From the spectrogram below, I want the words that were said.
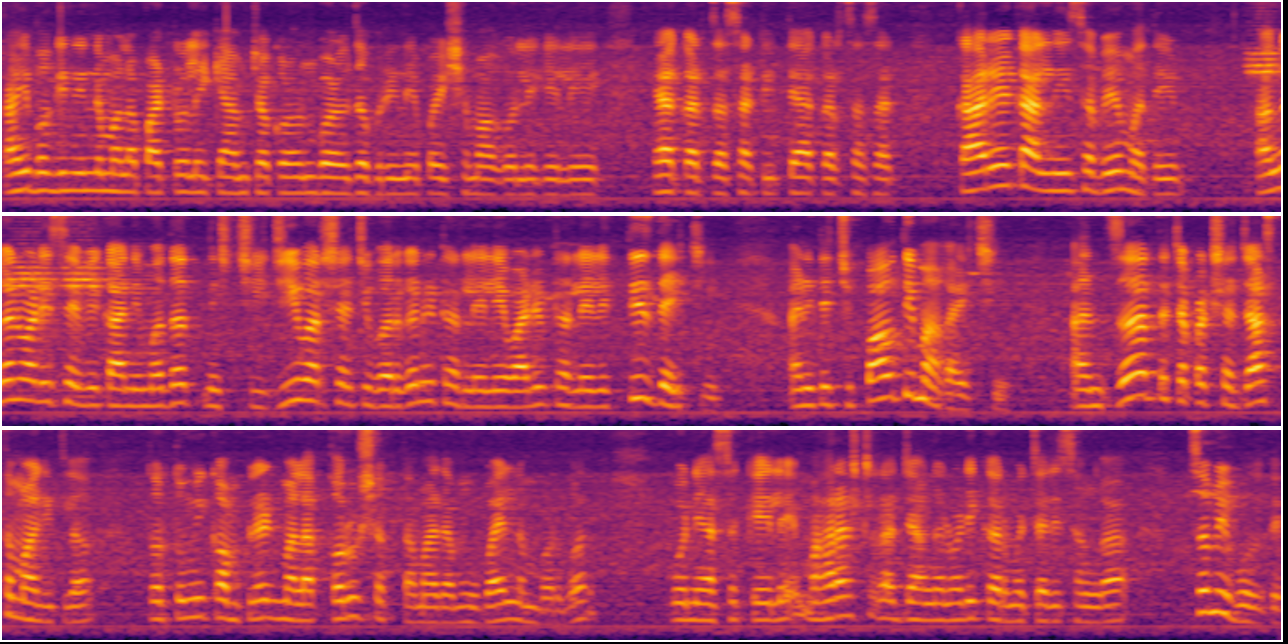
काही भगिनींनी मला पाठवलं आहे की आमच्याकडून बळजबरीने पैसे मागवले गेले ह्या खर्चासाठी त्या खर्चासाठी. कार्यकालनी सभेमध्ये अंगणवाडी सेविका आणि मदतनीसची जी वर्षाची वर्गणी ठरलेली वाढीव ठरलेली तीच द्यायची आणि त्याची पावती मागायची. आणि जर त्याच्यापेक्षा जास्त मागितलं तर तुम्ही कंप्लेंट मला करू शकता माझ्या मोबाईल नंबरवर. कोणी असं केले महाराष्ट्र राज्य अंगणवाडी कर्मचारी संघाचं मी बोलते.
